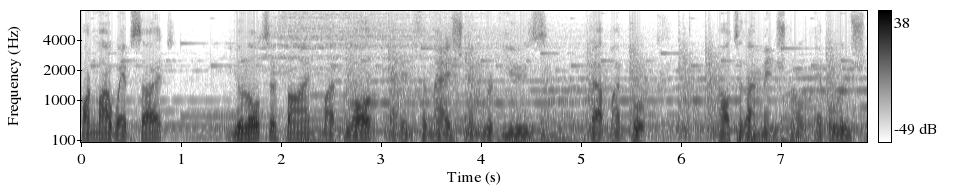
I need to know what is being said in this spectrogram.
On my website, you'll also find my blog and information and reviews about my book, Multidimensional Evolution,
